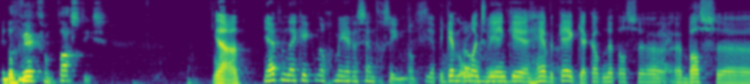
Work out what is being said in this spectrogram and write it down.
En dat werkt fantastisch. Ja, Jij hebt hem denk ik nog meer recent gezien. Want je hebt ik heb hem onlangs weer een keer herbekeken. Ja, ik had hem net als eh, Ah, ja. eh, Bas eh,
